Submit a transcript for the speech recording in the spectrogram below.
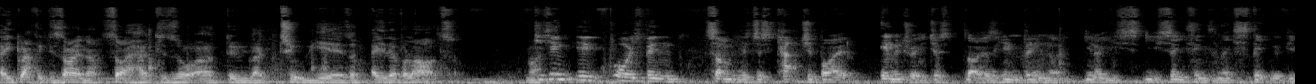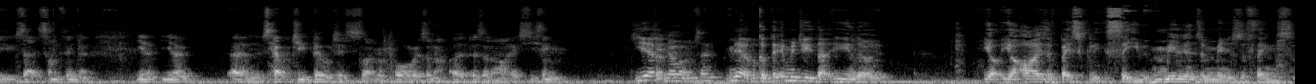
a graphic designer, so I had to sort of do like two years of A level art. Do you think you've always been someone that's just captured by imagery, just like as a human being? Like you know, you you see things and they stick with you. Is that something that you know you know um, helped you build this like rapport as an as an artist? Do you think? Yeah, Do you know what I'm saying? Yeah, because the imagery that you know, your your eyes have basically see millions and millions of things.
